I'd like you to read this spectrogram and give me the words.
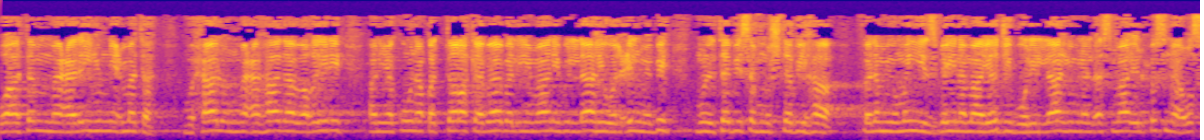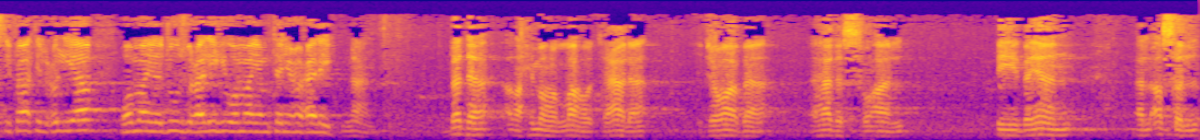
وأتم عليهم نعمته. محال مع هذا وغيره أن يكون قد ترك باب الإيمان بالله والعلم به ملتبسا مشتبها فلم يميز بين ما يجب لله من الأسماء الحسنى والصفات العليا وما يجوز عليه وما يمتنع عليه. نعم. بدأ رحمه الله تعالى جواب هذا السؤال ببيان الأصل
